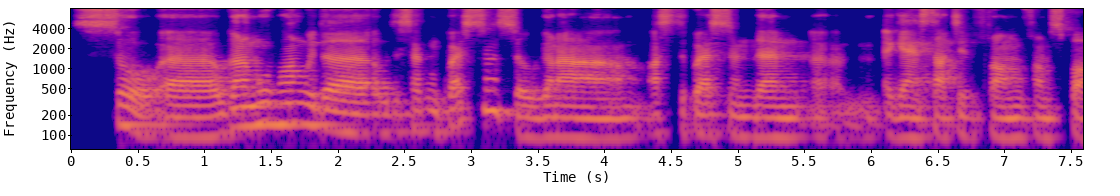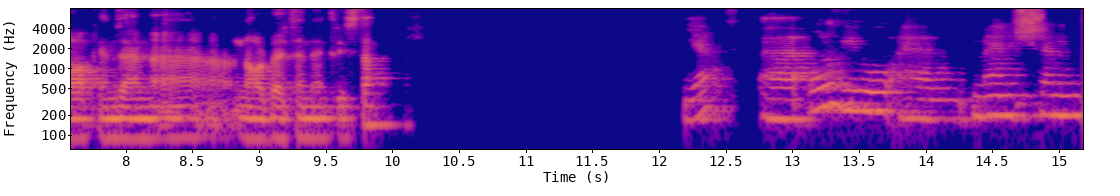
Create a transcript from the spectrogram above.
So uh, we're gonna move on with the with the second question. So we're gonna ask the question then um, again starting from from Spock and then uh, Norbert and then Krista. Yeah, uh, all of you have mentioned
